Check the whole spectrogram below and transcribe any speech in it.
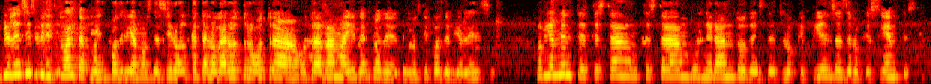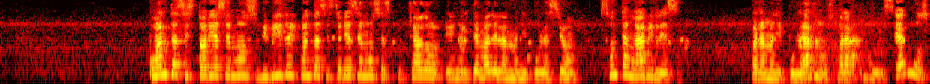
violencia espiritual también podríamos decir, o catalogar otro, otra, otra rama ahí dentro de, los tipos de violencia. Obviamente te están, te están vulnerando desde lo que piensas, de lo que sientes. ¿Cuántas historias hemos vivido y cuántas historias hemos escuchado en el tema de la manipulación? Son tan hábiles para manipularnos, para convencernos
